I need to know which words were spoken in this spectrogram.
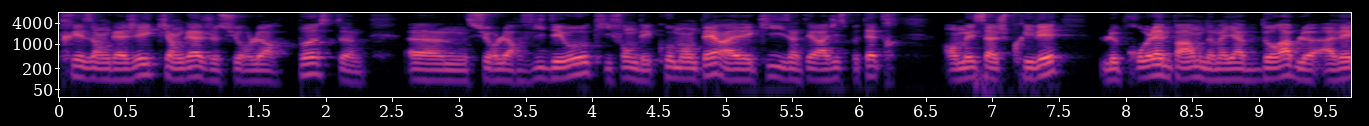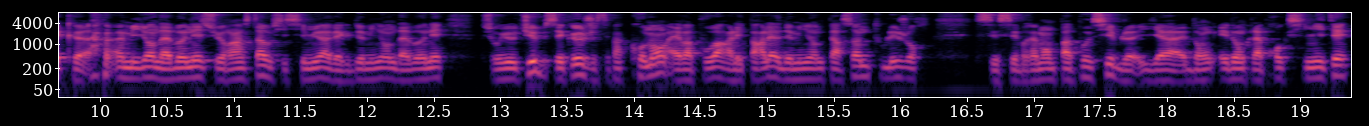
très engagés, qui engagent sur leurs posts, euh, sur leurs vidéos, qui font des commentaires, avec qui ils interagissent peut-être en message privé. Le problème, par exemple, de Maya Adorable avec un million d'abonnés sur Insta ou si c'est mieux avec 2 millions d'abonnés sur YouTube, c'est que je ne sais pas comment elle va pouvoir aller parler à 2 millions de personnes tous les jours. C'est vraiment pas possible. Il y a donc, et donc la proximité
